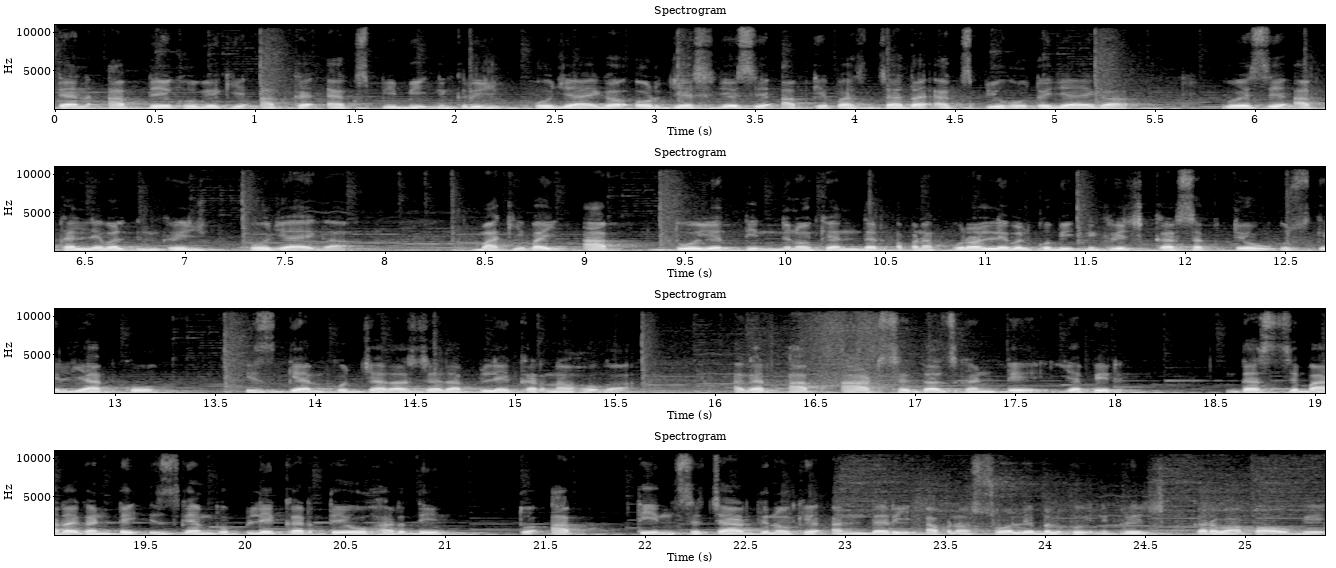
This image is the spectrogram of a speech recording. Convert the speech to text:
देन आप देखोगे कि आपका एक्सपी भी इंक्रीज हो जाएगा और जैसे जैसे आपके पास ज़्यादा एक्सपी होते जाएगा, वैसे आपका लेवल इंक्रीज हो जाएगा। बाकी भाई, आप दो या तीन दिनों के अंदर अपना पूरा लेवल को भी इंक्रीज कर सकते हो। उसके लिए आपको इस गेम को ज़्यादा से ज़्यादा प्ले करना होगा। अगर आप आठ से दस घंटे या फिर दस से बारह घंटे इस गेम को प्ले करते हो हर दिन तो आप तीन से चार दिनों के अंदर ही अपना सौ लेवल को इंक्रीज करवा पाओगे।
